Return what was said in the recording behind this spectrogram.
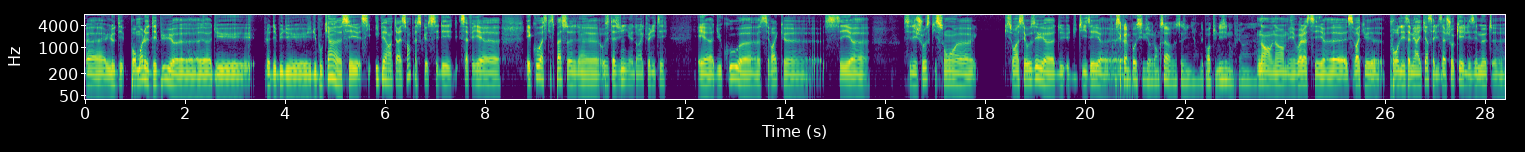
le pour moi, le début du le début du, du bouquin, c'est hyper intéressant parce que c'est des, ça fait écho à ce qui se passe euh, aux États-Unis euh, dans l'actualité. Et euh, du coup, euh, c'est vrai que c'est euh, c'est des choses qui sont euh, qui sont assez osées euh, d'u- d'utiliser. euh, C'est quand même pas aussi virulent que ça aux États-Unis. On n'est pas en Tunisie non plus. hein. non, non, mais voilà, c'est euh, c'est vrai que pour les Américains, ça les a choqués, les émeutes, euh,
